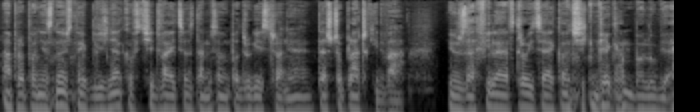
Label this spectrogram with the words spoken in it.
A propos nieznośnych bliźniaków, ci dwaj, co tam są po drugiej stronie, te szczuplaczki dwa. Już za chwilę w trójce kącik biegam, bo lubię.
